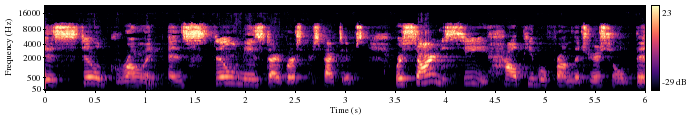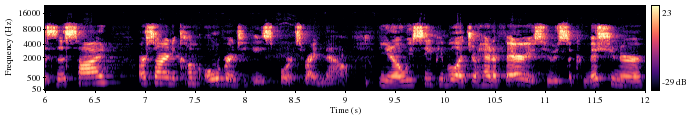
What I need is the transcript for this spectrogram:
is still growing and still needs diverse perspectives we're starting to see how people from the traditional business side are starting to come over into esports right now you know we see people like johanna faries who's the commissioner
